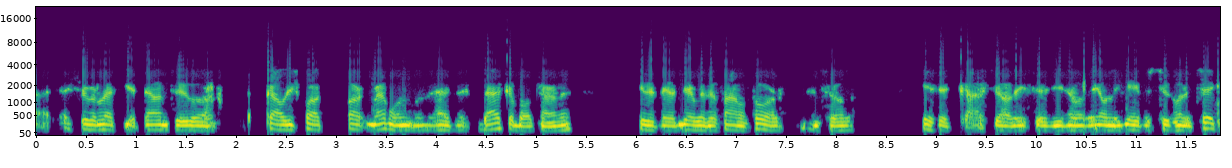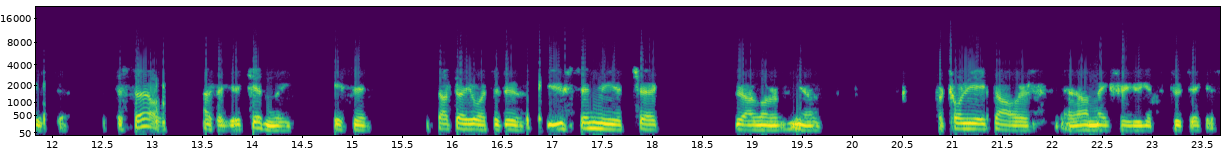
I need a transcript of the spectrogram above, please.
uh, I should have let you get down to uh, College Park, Park, Maryland, had the basketball tournament. He was there, they were the Final Four, and so he said, "Gosh, John," he said, "You know, they only gave us 200 tickets to, to sell." I said, "You're kidding me." He said, "I'll tell you what to do. You send me a check. I want to, you know, for twenty eight dollars, and I'll make sure you get the two tickets.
